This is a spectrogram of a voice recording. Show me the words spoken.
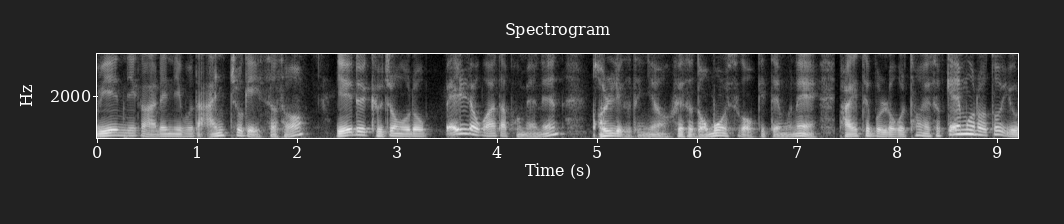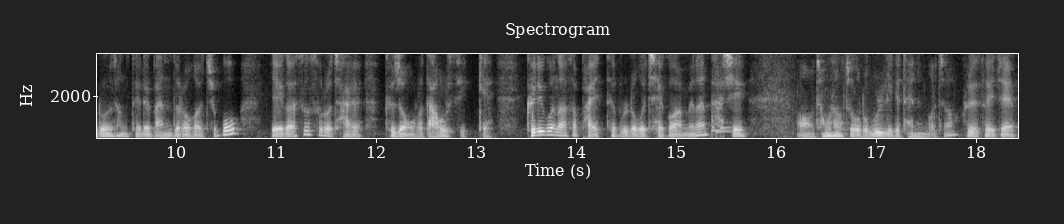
위에 니가 아랫 니보다 안쪽에 있어서 얘를 교정으로 빼려고 하다 보면은 걸리거든요. 그래서 넘어올 수가 없기 때문에 바이트 블록을 통해서 깨물어도 이런 상태를 만들어 가지고 얘가 스스로 잘 교정으로 나올 수 있게 그리고 나서 바이트 블록을 제거하면은 다시 어, 정상적으로 물리게 되는 거죠. 그래서 이제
